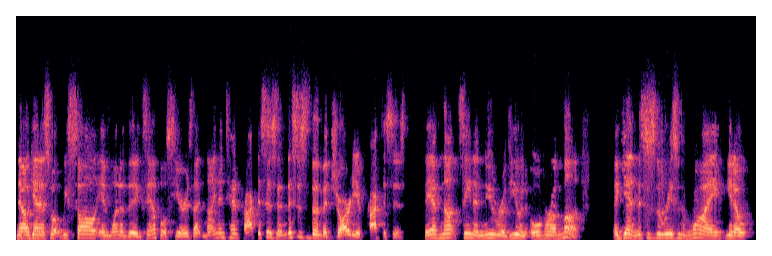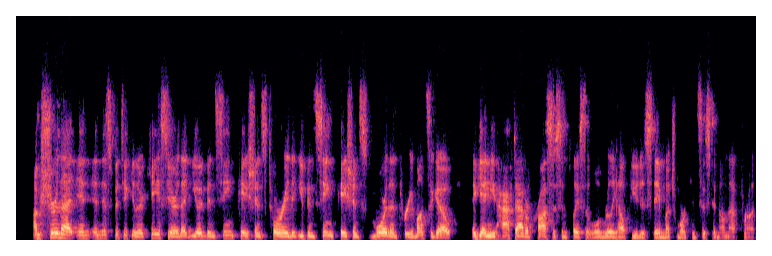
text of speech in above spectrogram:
Now, again, as what we saw in one of the examples here is that nine in 10 practices, and this is the majority of practices, they have not seen a new review in over a month. Again, this is the reason why, you know, I'm sure that in, in this particular case here, that you had been seeing patients, Tori, that you've been seeing patients more than three months ago. Again, you have to have a process in place that will really help you to stay much more consistent on that front.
